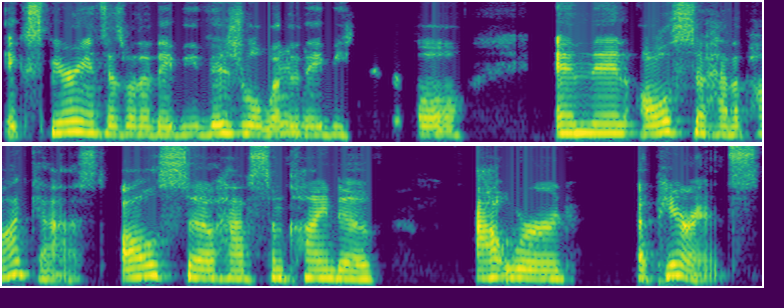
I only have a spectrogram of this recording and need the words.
experiences, whether they be visual, whether mm-hmm. they be physical, and then also have a podcast, also have some kind of outward appearance.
